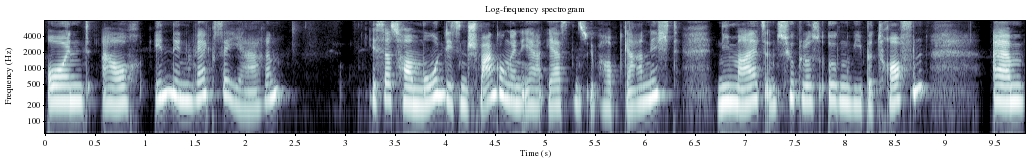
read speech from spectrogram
Und auch in den Wechseljahren ist das Hormon diesen Schwankungen eher erstens überhaupt gar nicht, niemals im Zyklus irgendwie betroffen ähm,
